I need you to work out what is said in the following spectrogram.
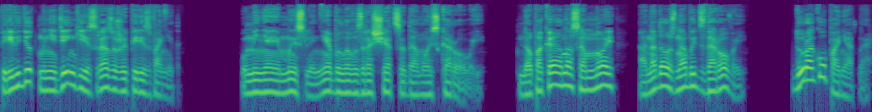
переведет мне деньги и сразу же перезвонит. У меня и мысли не было возвращаться домой с коровой. Но пока она со мной, она должна быть здоровой. Дураку понятно.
